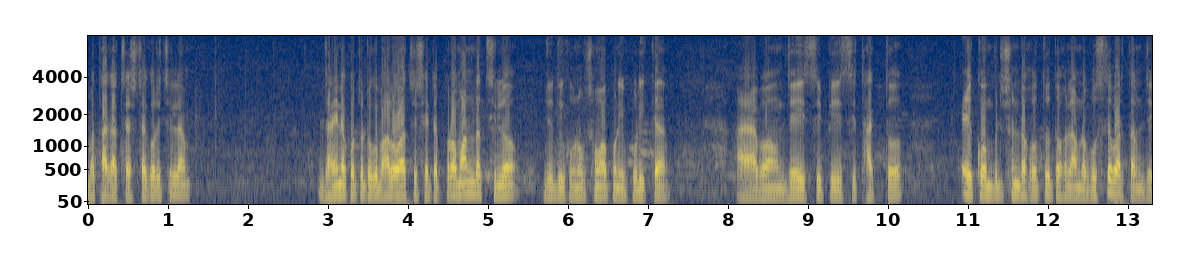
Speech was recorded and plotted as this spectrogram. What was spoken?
বা থাকার চেষ্টা করেছিলাম, জানি না কতটুকু ভালো আছে, সেটা প্রমাণটা ছিল যদি কোনো সমাপনী পরীক্ষা এবং জেইসি পিএসসি থাকতো এই কম্পিটিশনটা হতো, তাহলে আমরা বুঝতে পারতাম যে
